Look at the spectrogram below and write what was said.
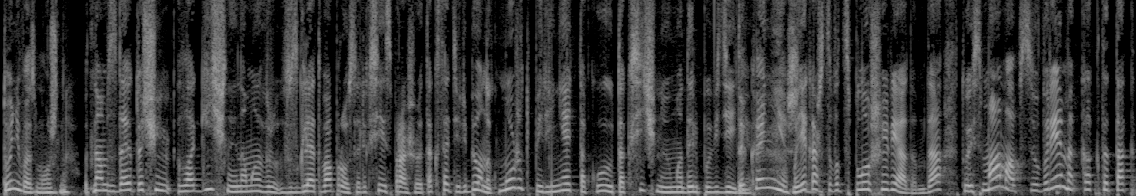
то невозможно. Вот нам задают очень логичный, на мой взгляд, вопрос. Алексей спрашивает, а, кстати, ребенок может перенять такую токсичную модель поведения? Да, конечно. Мне кажется, вот сплошь и рядом, да? То есть мама все время как-то так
